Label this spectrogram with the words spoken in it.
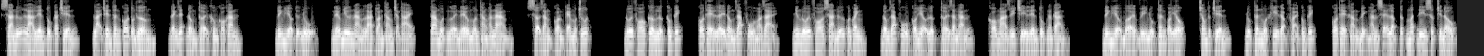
Xa nữ là liên tục các chiến, lại trên thân có tổn thương, đánh giết đồng thời không khó khăn. Đinh hiệu tự đủ, nếu như nàng là toàn thắng trạng thái, ta một người nếu muốn thắng hắn nàng, sợ rằng còn kém một chút. Đối phó cường lực công kích, có thể lấy đồng giáp phù hóa giải, nhưng đối phó xà nữ quấn quanh, đồng giáp phù có hiệu lực thời gian ngắn, khó mà duy trì liên tục ngăn cản. Đinh hiệu bởi vì nhục thân quá yếu, trong thực chiến, nhục thân một khi gặp phải công kích, có thể khẳng định hắn sẽ lập tức mất đi sức chiến đấu,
